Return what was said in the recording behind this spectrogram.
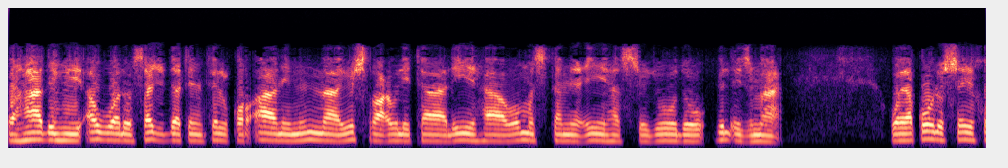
وهذه أول سجدة في القرآن مما يشرع لتاليها ومستمعيها السجود بالإجماع. ويقول الشيخ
